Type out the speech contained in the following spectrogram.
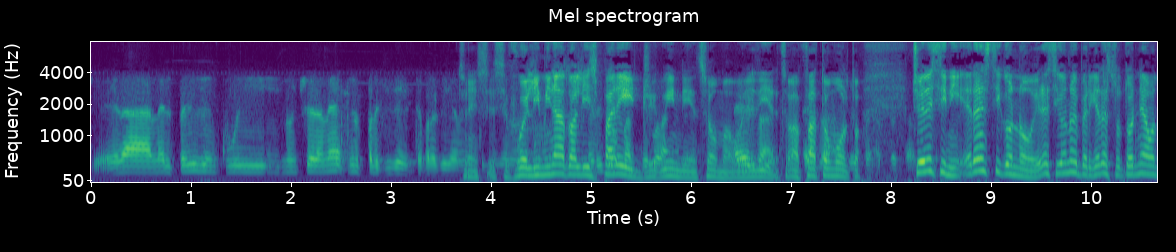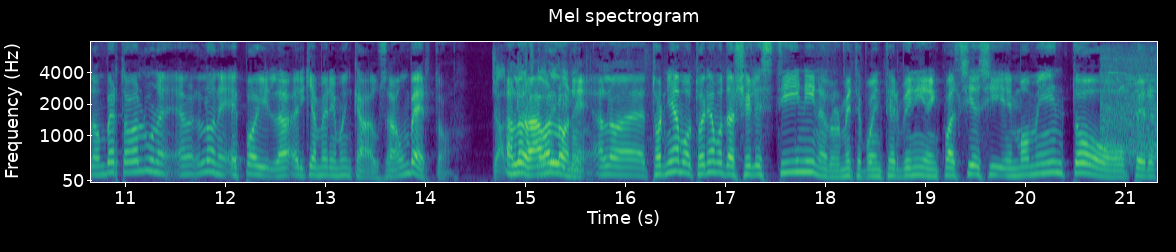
sì, era nel periodo in cui non c'era neanche il presidente praticamente. Sì, sì, si fu eliminato agli spareggi, quindi insomma, voglio esatto, dire, insomma, ha fatto esatto, molto. Esatto, esatto. Celestini, resti con noi, resti con noi perché adesso torniamo da Umberto Vallone, Vallone e poi la richiameremo in causa. Umberto. Allora, Avallone, allora, torniamo, torniamo da Celestini, naturalmente può intervenire in qualsiasi momento per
